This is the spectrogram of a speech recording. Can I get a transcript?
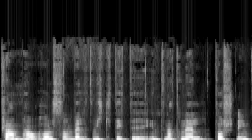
framhålls som väldigt viktigt i internationell forskning.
